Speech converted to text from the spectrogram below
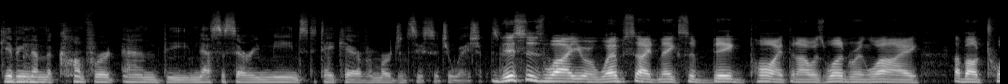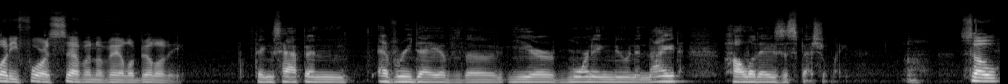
giving them the comfort and the necessary means to take care of emergency situations. This is why your website makes a big point, and I was wondering why about 24 7 availability. Things happen every day of the year, morning, noon, and night, holidays especially. So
